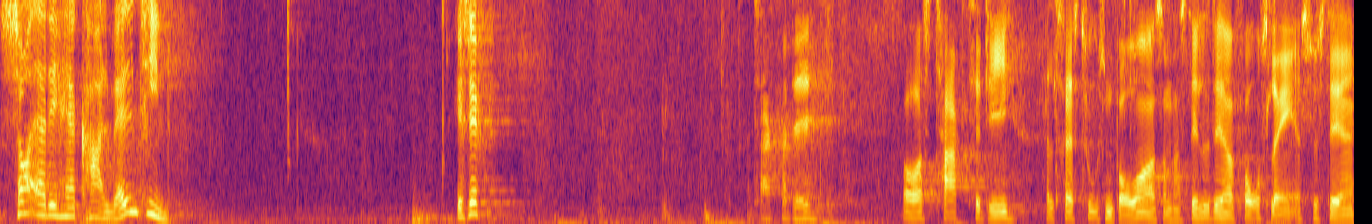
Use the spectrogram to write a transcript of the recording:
Så er det her Karl Valentin. SF. Tak for det. Og også tak til de 50.000 borgere, som har stillet det her forslag. Jeg synes, det er,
